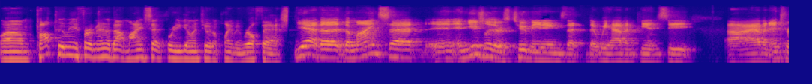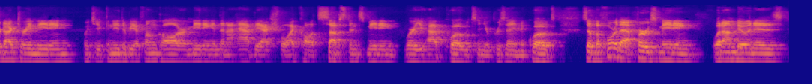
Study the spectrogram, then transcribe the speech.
Um, talk to me for a minute about mindset before you go into an appointment, real fast. Yeah, the the mindset, and, and usually there's two meetings that that we have in P&C. Uh, I have an introductory meeting, which it can either be a phone call or a meeting, and then I have the actual I call it substance meeting, where you have quotes and you're presenting the quotes. So before that first meeting, what I'm doing is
